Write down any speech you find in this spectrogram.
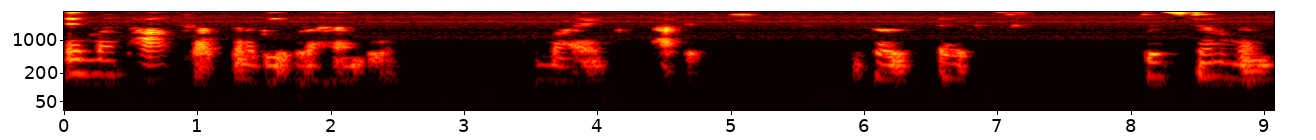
in my path that's going to be able to handle my package. Because if this gentleman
